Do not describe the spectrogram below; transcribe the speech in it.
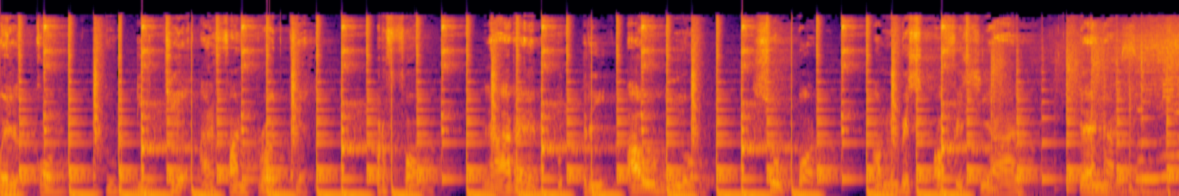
Welcome to DJ Alfan Project. Perform Lare Putri Audio. Support Mbambest Official Channel.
